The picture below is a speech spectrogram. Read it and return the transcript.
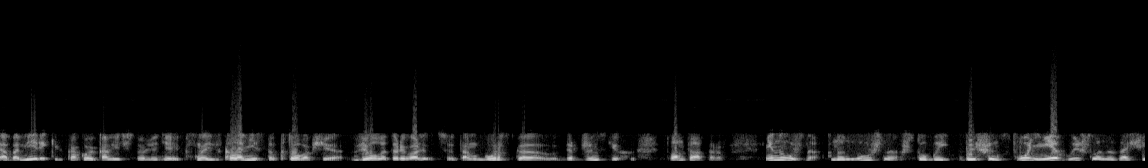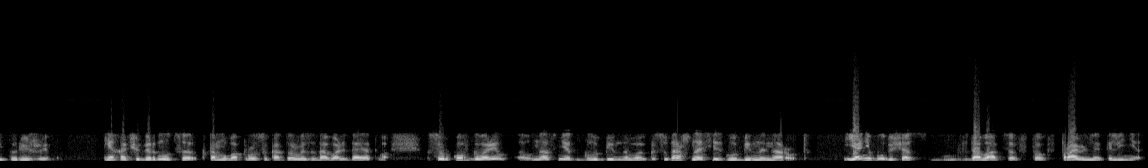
а в Америке какое количество людей, посмотрите, колонистов, кто вообще вел эту революцию? Там горстка вирджинских плантаторов. Не нужно, но нужно, чтобы большинство не вышло на защиту режима. Я хочу вернуться к тому вопросу, который вы задавали до этого. Сурков говорил, у нас нет глубинного государства, у нас есть глубинный народ. Я не буду сейчас вдаваться в то, правильно это или нет,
